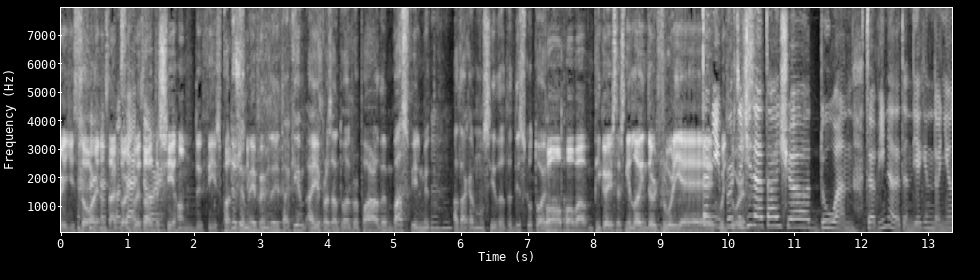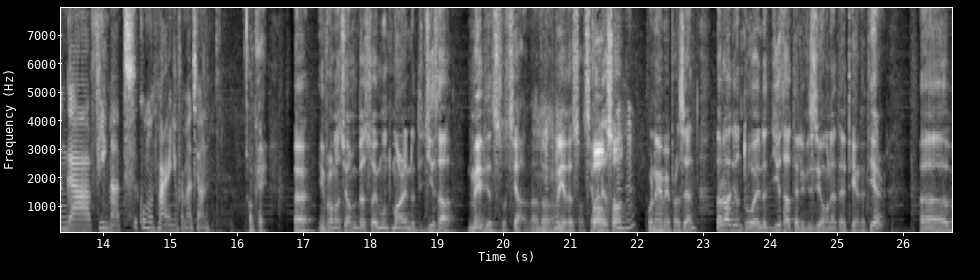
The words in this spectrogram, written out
regjisorin ose aktorin që do ta shijosh dyfish. Padyshim ne bëjmë dhe një takim, ai prezantohet përpara dhe mbas filmit mm -hmm. ata kanë mundësi dhe të diskutojnë. Po, po, po, pikërisht është një lloj ndërthurje e kulturës. Tani për të gjithë ata që duan të vijnë dhe të ndjekin ndonjë nga filmat, ku mund të marrin informacion? Okej. Okay. Ë, informacion besoj mund të marrin në të gjitha mediat sociale, ato mm -hmm. rrjetet sociale po, sot, mm -hmm. ku ne jemi prezent, në radion tuaj, në të gjitha televizionet etj etj. Ë,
